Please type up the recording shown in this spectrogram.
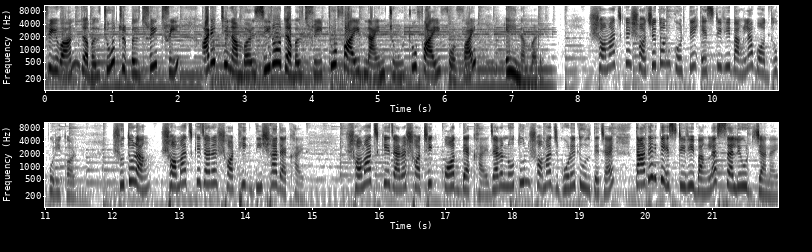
three one double two triple three three, আরেকটি number zero double three two five nine two two five four five, এই নাম্বারে। সমাজকে সচেতন করতে এসটিভি বাংলা বদ্ধপরিকর। সুতরাং সমাজকে যারা সঠিক দিশা দেখায়, সমাজকে যারা সঠিক পথ দেখায়, যারা নতুন সমাজ গড়ে তুলতে চায়, তাদেরকে এসটিভি বাংলা স্যালিউট জানায়।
